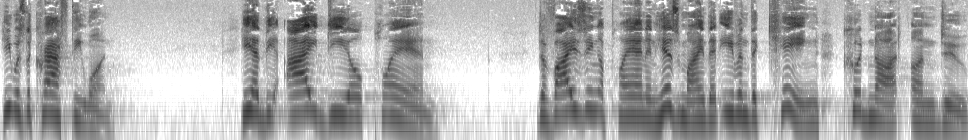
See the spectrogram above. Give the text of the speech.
He was the crafty one. He had the ideal plan devising a plan in his mind that even the king could not undo.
